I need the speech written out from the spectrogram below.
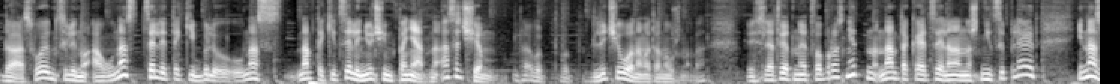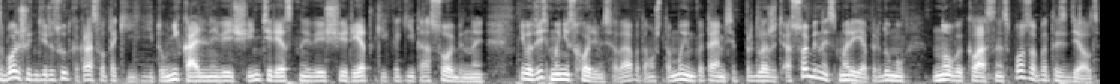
Да, освоим целину. А у нас цели такие были, у нас, нам такие цели не очень понятны. А зачем? Да, вот, вот для чего нам это нужно? Да? Если ответ на этот вопрос нет, нам такая цель, она нас не цепляет, и нас больше интересуют как раз вот такие какие-то уникальные вещи, интересные вещи, редкие, какие-то особенные. И вот здесь мы не сходимся, да, потому что мы им пытаемся предложить особенность. Смотри, я придумал новый классный способ это сделать.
